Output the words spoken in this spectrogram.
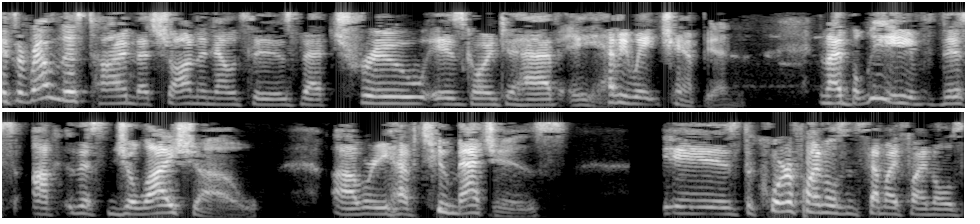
it's around this time that Sean announces that True is going to have a heavyweight champion. And I believe this, uh, this July show, uh, where you have two matches is the quarterfinals and semifinals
